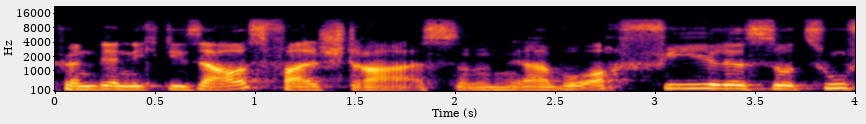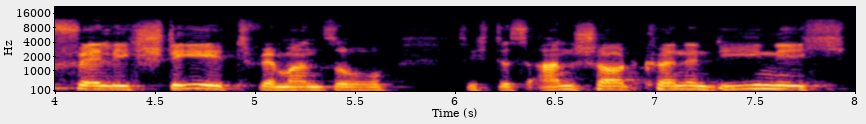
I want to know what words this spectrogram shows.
können denn nicht diese Ausfallstraßen, ja, wo auch vieles so zufällig steht, wenn man so sich das anschaut, können die nicht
